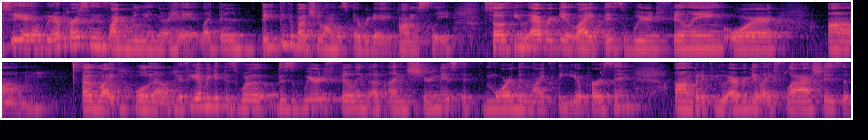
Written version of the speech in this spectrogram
So yeah, your person is like really in their head. Like they're they think about you almost every day, honestly. So if you ever get like this weird feeling or um of like, well, no, if you ever get this weird this weird feeling of unsureness, it's more than likely your person um, but if you ever get like flashes of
